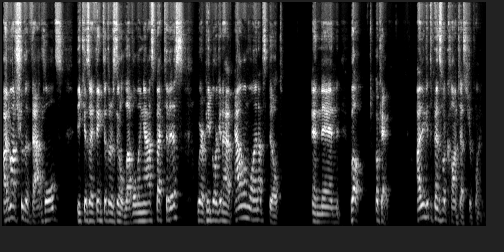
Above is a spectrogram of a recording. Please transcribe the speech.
I'm not sure that that holds because I think that there's a leveling aspect to this where people are going to have Allen lineups built, and then well, okay, I think it depends what contest you're playing.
